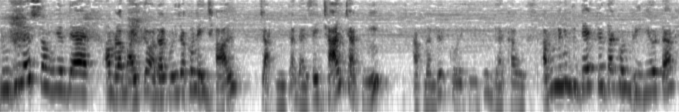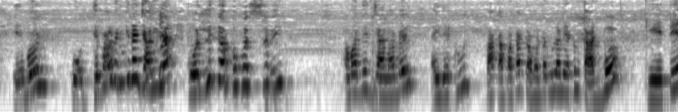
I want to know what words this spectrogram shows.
নুডলের সঙ্গে দেয়। আমরা বাড়িতে অর্ডার করি যখন এই ঝাল চাটনিটা দেয়। সেই ঝাল চাটনি আপনাদের করে কিন্তু দেখাবো। আপনারা কিন্তু দেখতে থাকুন ভিডিওটা এবং করতে পারবেন কিনা জানি না। করলে অবশ্যই আমাদের জানাবেন। এই দেখুন, পাকা পাকা টমেটোগুলো আমি এখন কাটবো, কেটে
